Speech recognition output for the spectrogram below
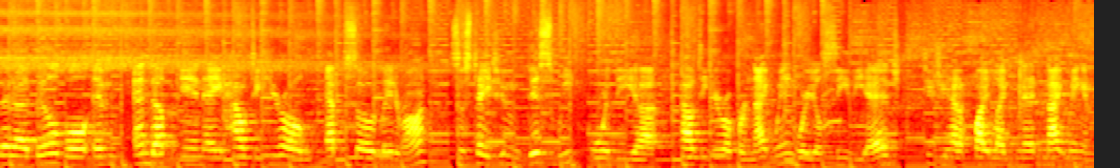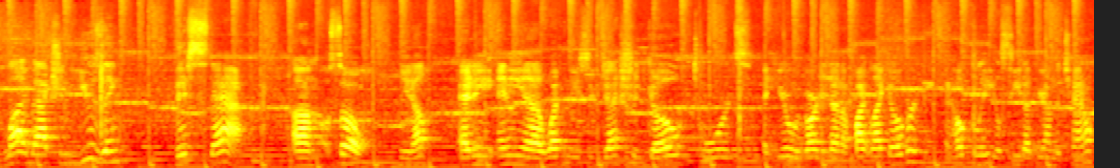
that I build will end up in a How to Hero episode later on. So stay tuned this week for the uh, How to Hero for Nightwing, where you'll see the Edge teach you how to fight like Nightwing in live action using this staff. Um, so, you know, any any uh, weapon you suggest should go towards a hero we've already done a fight like over, and hopefully you'll see it up here on the channel.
